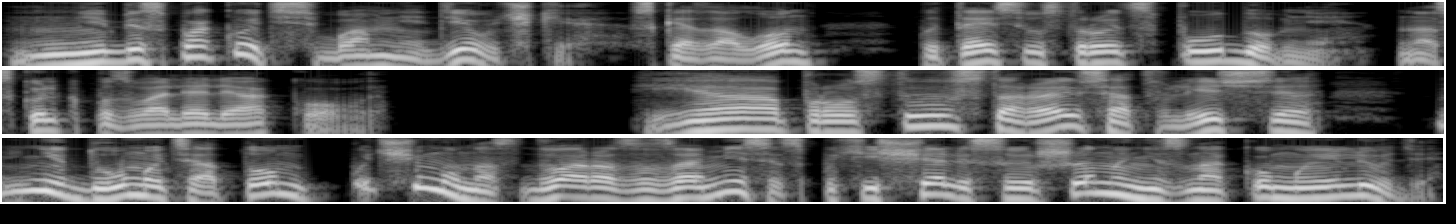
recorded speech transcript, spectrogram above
«Не беспокойтесь обо мне, девочки», — сказал он, пытаясь устроиться поудобнее, насколько позволяли оковы. «Я просто стараюсь отвлечься, и не думать о том, почему нас два раза за месяц похищали совершенно незнакомые люди.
